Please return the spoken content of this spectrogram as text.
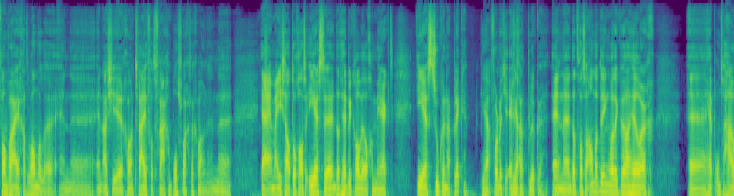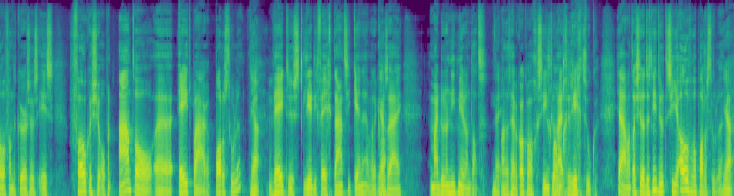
van waar je gaat wandelen. En, eh, en als je gewoon twijfelt, vraag een boswachter gewoon. En, eh, ja, maar je zal toch als eerste, dat heb ik al wel gemerkt, eerst zoeken naar plekken. ja. Voordat je echt Ja. gaat plukken. En eh, dat was een ander ding wat ik wel heel erg heb onthouden van de cursus. Is focus je op een aantal eetbare paddenstoelen. ja. Weet dus, leer die vegetatie kennen, wat ik Ja. al zei. Maar doe dan niet meer dan dat. Nee. Want dat heb ik ook wel gezien. Toen Gewoon wij- gericht zoeken. ja, want als je dat dus niet doet, zie je overal paddenstoelen. Ja.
